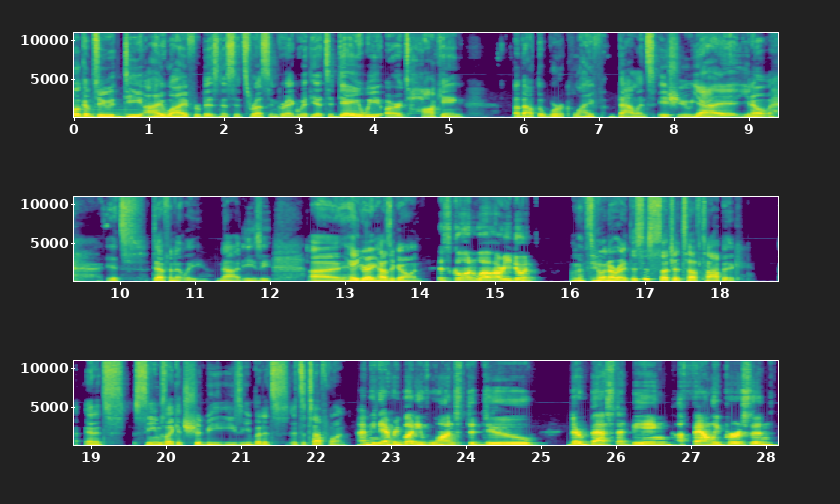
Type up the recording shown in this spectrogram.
Welcome to DIY for Business. It's Russ and Greg with you. Today we are talking about the work life balance issue. Yeah, you know, it's definitely not easy. Uh, hey, Greg, how's it going? It's going well. How are you doing? I'm doing all right. This is such a tough topic, and it seems like it should be easy, but it's it's a tough one. I mean, everybody wants to do their best at being a family person,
